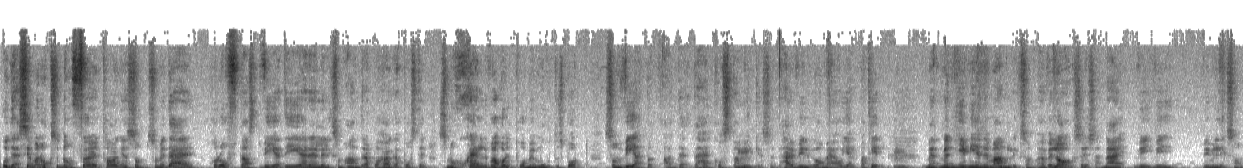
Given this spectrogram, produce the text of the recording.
Och där ser man också, de företagen som, som är där har oftast VD eller liksom andra på höga poster som har själva hållit på med motorsport. Som vet att, att det, det, här kostar mm. mycket så här vill vi vara med och hjälpa till. Mm. Men, men gemene man liksom överlag så är det så här, nej vi, vi, vi vill liksom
